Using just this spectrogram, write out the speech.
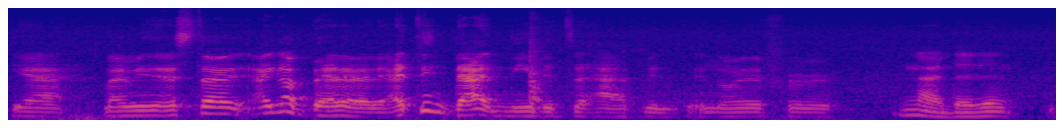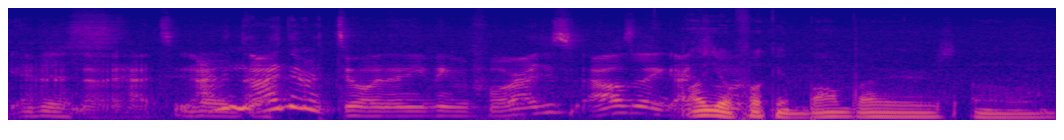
Yeah, but I mean, I started. I got better at it. I think that needed to happen in order for. No, I didn't. Yeah, You just- no, it had to. no, I it mean, did. I never thrown anything before. I just, I was like, I All your want fucking bonfires. Um,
